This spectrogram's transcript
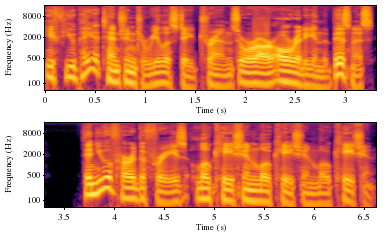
If you pay attention to real estate trends or are already in the business, then you have heard the phrase location, location, location.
